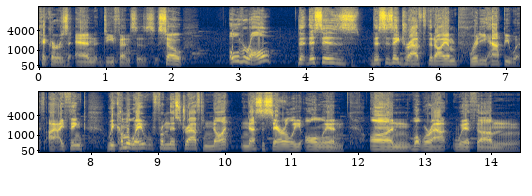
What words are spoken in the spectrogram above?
kickers and defenses. So overall, th- this is this is a draft that I am pretty happy with. I, I, think we come away from this draft not necessarily all in on what we're at with um,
